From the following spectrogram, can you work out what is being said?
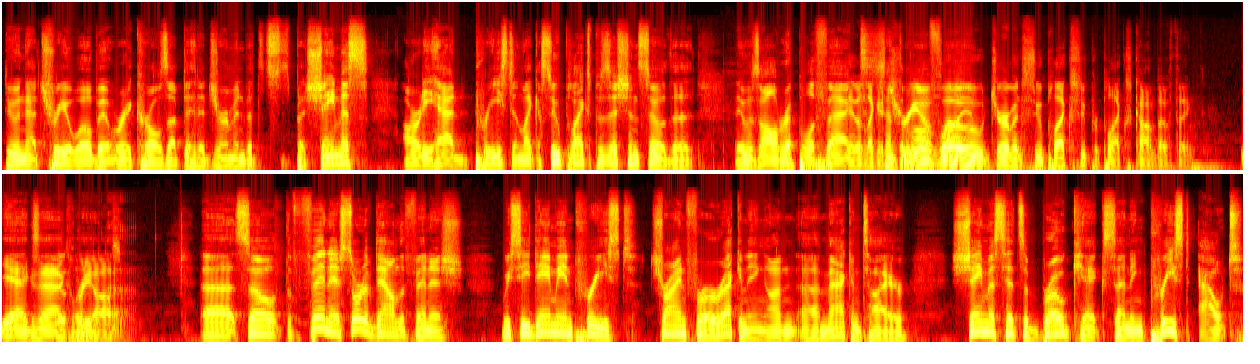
doing that Tree of Woe bit where he curls up to hit a German, but but Sheamus already had Priest in like a suplex position, so the it was all ripple effect. It was like a Tree of Woe. German suplex superplex combo thing. Yeah, exactly. It was pretty awesome. Uh, so the finish, sort of down the finish, we see Damian Priest trying for a reckoning on uh, McIntyre. Sheamus hits a Brogue kick, sending Priest out.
